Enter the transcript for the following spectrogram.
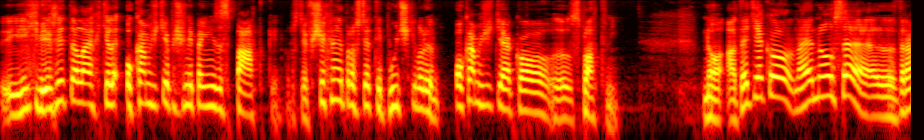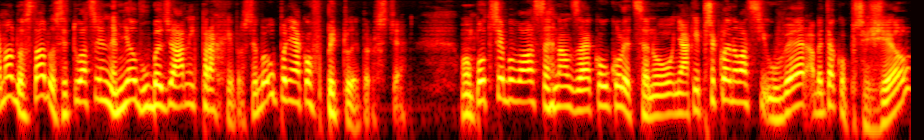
jejich věřitelé chtěli okamžitě všechny peníze zpátky. Prostě všechny prostě ty půjčky byly okamžitě jako eh, splatný. No a teď jako najednou se Trammell dostal do situace, že neměl vůbec žádný prachy. Prostě byl úplně jako v pytli prostě. On potřeboval sehnat za jakoukoliv cenu nějaký překlenovací úvěr, aby to jako přežil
